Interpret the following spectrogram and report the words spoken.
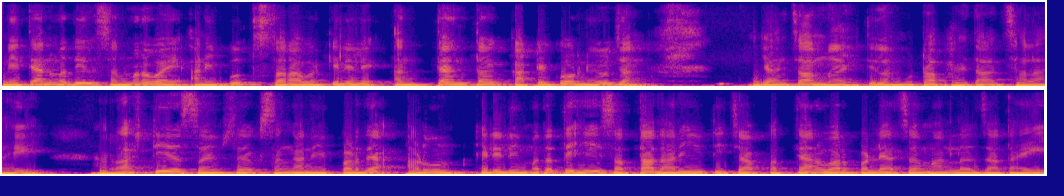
नेत्यांमधील समन्वय आणि बूथ स्तरावर केलेले अत्यंत काटेकोर नियोजन यांचा माहितीला मोठा फायदा झाला आहे. राष्ट्रीय स्वयंसेवक संघाने पडद्या आडून केलेली मदतही सत्ताधारी युतीच्या पत्त्यांवर पडल्याचं मानलं जात आहे.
